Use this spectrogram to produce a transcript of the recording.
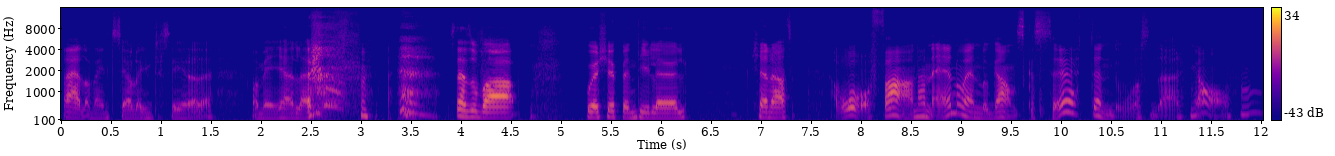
Nej, de är inte så jävla intresserade av mig heller. Sen så bara går jag och köper en till öl. Känner att åh fan, han är nog ändå ganska söt ändå. Och sådär. Ja. Mm.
